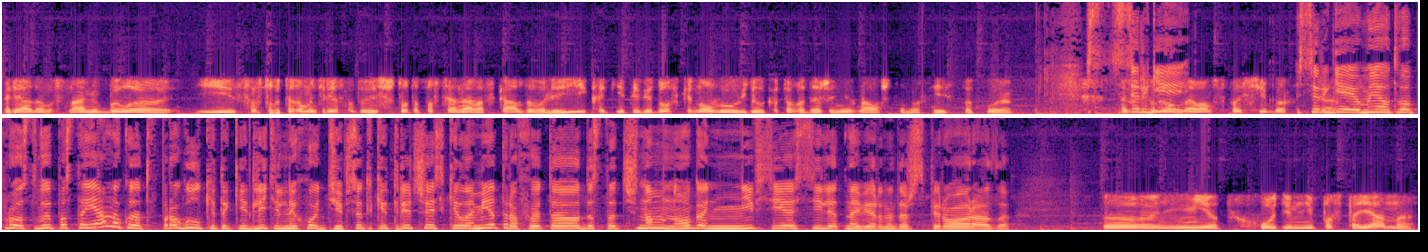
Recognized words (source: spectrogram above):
рядом с нами. Было и с инструктором интересно, то есть что-то постоянно рассказывали, и какие-то видовки новые увидел, которые даже не знал, что у нас есть такое. Сергей, так вам спасибо. Сергей, да. у меня вот вопрос. Вы постоянно куда-то в прогулки такие длительные ходите? Все-таки 36 километров, это достаточно много, не все осилят, наверное, даже с первого раза. Э, нет, ходим не постоянно.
